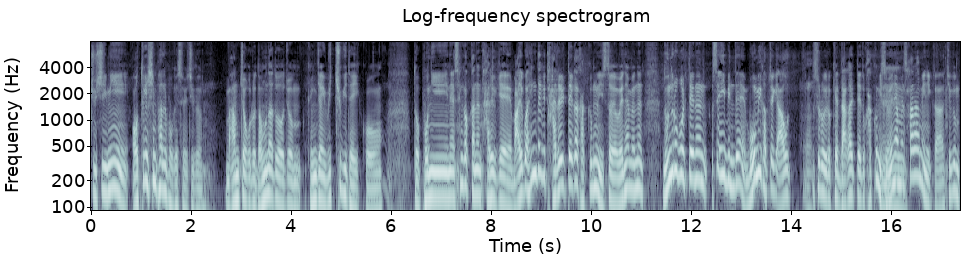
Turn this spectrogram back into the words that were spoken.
주심이 어떻게 심판을 보겠어요, 지금. 마음적으로 너무나도 좀 굉장히 위축이 돼 있고 또 본인의 생각과는 다르게 말과 행동이 다를 때가 가끔은 있어요. 왜냐면은 눈으로 볼 때는 세이브인데 몸이 갑자기 아웃 으로 이렇게 나갈 때도 가끔 있어요. 음. 왜냐하면 사람이니까 지금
